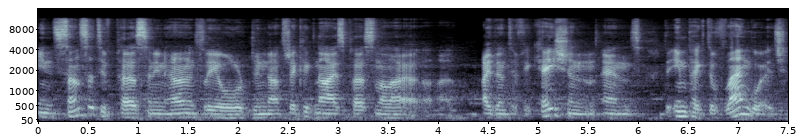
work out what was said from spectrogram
insensitive person inherently or do not recognize personal uh, identification and the impact of language,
